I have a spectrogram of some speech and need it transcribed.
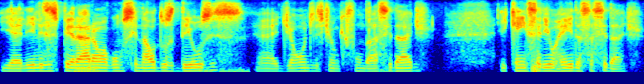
E ali eles esperaram algum sinal dos deuses, é, de onde eles tinham que fundar a cidade, e quem seria o rei dessa cidade.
